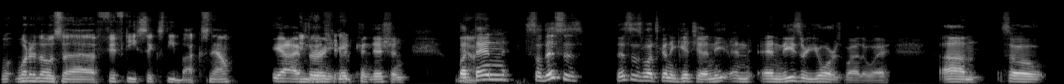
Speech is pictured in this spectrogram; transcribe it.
What, what are those uh 50 60 bucks now? Yeah, if they're in good condition. But yeah. then so this is this is what's going to get you and, the, and and these are yours by the way. Um so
